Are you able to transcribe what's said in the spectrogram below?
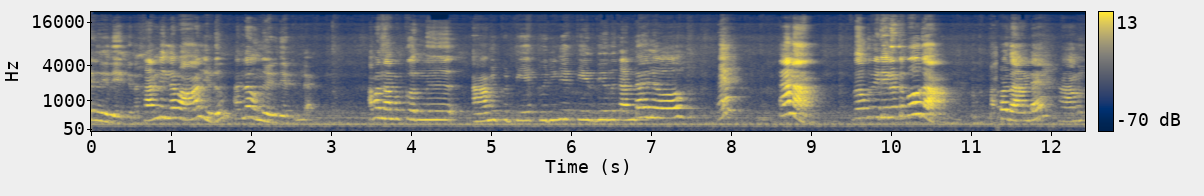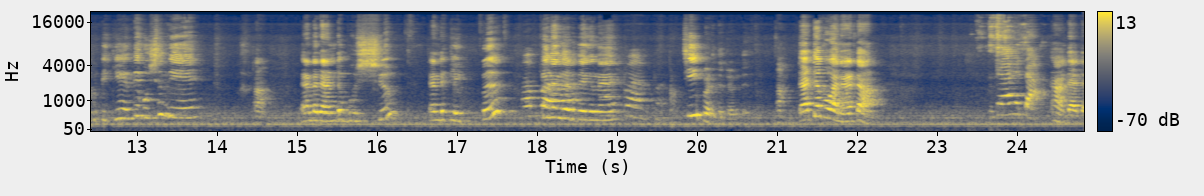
എഴുതിയിരിക്കുന്നത്. കണ്ണില്ല വാലിടും അല്ല ഒന്നും എഴുതിയിട്ടില്ല. അപ്പൊ നമുക്കൊന്ന് ആമിക്കുട്ടിയെ പുരുവിയൊക്കെ എഴുതിയൊന്ന് കണ്ടാലോ? ഏ? കാണാ. നമുക്ക് വീഡിയോയിലോട്ട് പോകാം. അപ്പൊ ദാണ്ടെ ആമിക്കുട്ടിക്ക് എന്ത് ബുഷ് എന്തിയേ? ആ രണ്ട് രണ്ട് ബുഷും രണ്ട് ക്ലിപ്പ് പിന്നെ എന്താ എടുത്തേക്കുന്നേ? ചീപ്പ് എടുത്തിട്ടുണ്ട്. ആ ടാറ്റ പോവാനാ കേട്ടാ. ആ ഡാറ്റ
